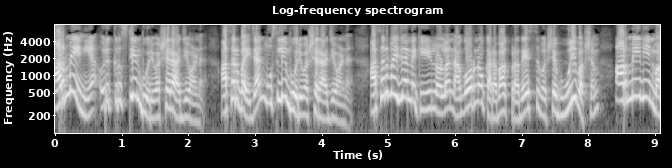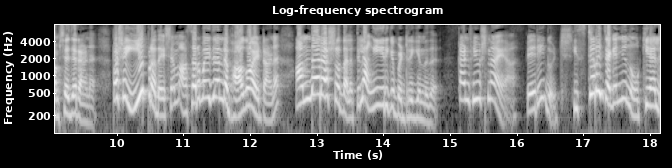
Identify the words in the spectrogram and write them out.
അർമേനിയ ഒരു ക്രിസ്ത്യൻ ഭൂരിപക്ഷ രാജ്യമാണ്. അസർബൈജാൻ മുസ്ലിം ഭൂരിപക്ഷ രാജ്യമാണ്. അസർബൈജാന്റെ കീഴിലുള്ള നഗോർണോ കരബാഗ് പ്രദേശത്ത് പക്ഷേ ഭൂരിപക്ഷം അർമേനിയൻ വംശജരാണ്. പക്ഷേ ഈ പ്രദേശം അസർബൈജാന്റെ ഭാഗമായിട്ടാണ് അന്താരാഷ്ട്ര തലത്തിൽ അംഗീകരിക്കപ്പെട്ടിരിക്കുന്നത്. കൺഫ്യൂഷനായ. Very good. ഹിസ്റ്ററി ചകഞ്ഞു നോക്കിയാൽ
